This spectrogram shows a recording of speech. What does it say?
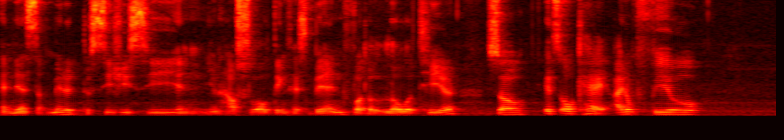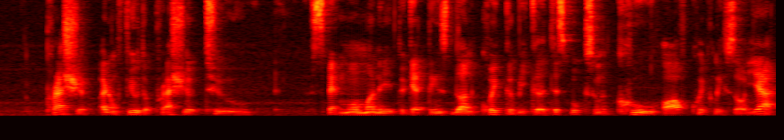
and then submit it to CGC and you know how slow things has been for the lower tier. So it's okay. I don't feel pressure. I don't feel the pressure to spend more money to get things done quicker because this book's gonna cool off quickly. So yeah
